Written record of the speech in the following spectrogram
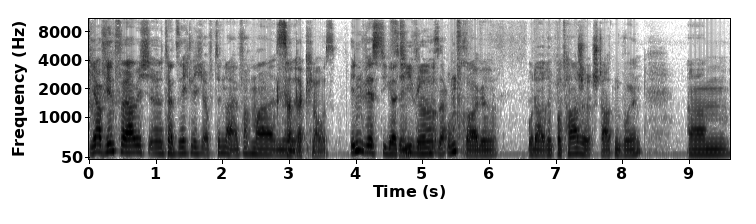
ja, auf jeden Fall habe ich äh, tatsächlich auf Tinder einfach mal eine Santa Claus. investigative. Umfrage oder Reportage starten wollen. Ähm,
